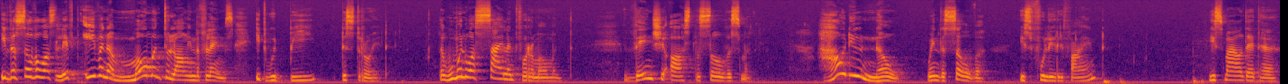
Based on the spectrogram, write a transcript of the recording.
If the silver was left even a moment too long in the flames, it would be destroyed. The woman was silent for a moment. Then she asked the silversmith, How do you know when the silver is fully refined? He smiled at her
